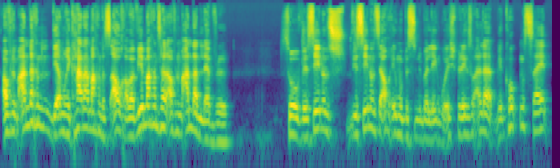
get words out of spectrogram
auf einem anderen, die Amerikaner machen das auch, aber wir machen es halt auf einem anderen Level. So, wir sehen uns, wir sehen uns ja auch irgendwo ein bisschen überlegen, wo ich mir denke, so, Alter, wir gucken seit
